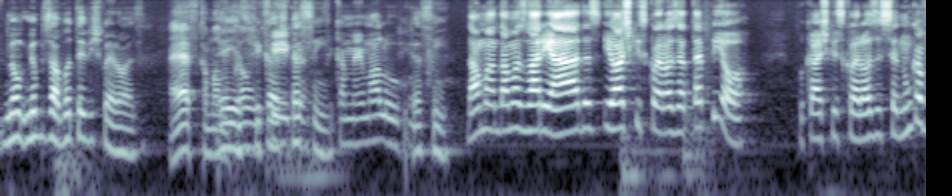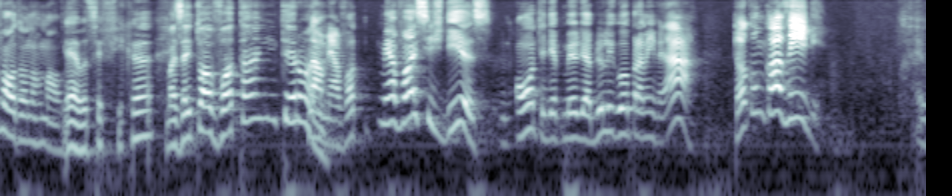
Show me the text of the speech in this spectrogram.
Meu, meu bisavô teve esclerose. É, fica É malucão. isso, fica, também fica assim. Fica meio maluco. Fica assim. Dá, uma, dá umas variadas. E eu acho que esclerose é até pior. Porque eu acho que esclerose você nunca volta ao normal. É, você fica. Mas aí tua avó tá inteira, mano. Não, minha avó, minha avó esses dias, ontem, dia 1 de abril, ligou pra mim e falou: Ah, tô com Covid. Aí Eu,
